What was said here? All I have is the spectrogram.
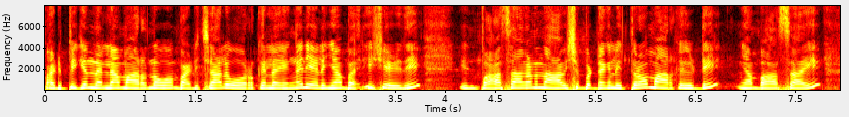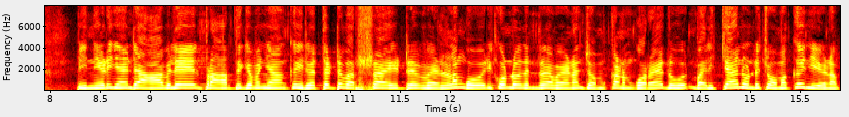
പഠിപ്പിക്കുന്നതെല്ലാം മറന്നു പോകും. പഠിച്ചാലും ഓർക്കില്ല. എങ്ങനെയാലും ഞാൻ പരീക്ഷ എഴുതി പാസ്സാകണം എന്ന് ആവശ്യപ്പെട്ടെങ്കിൽ ഇത്രയും മാർക്ക് കിട്ടി. ഞാൻ പാസ്സായി. പിന്നീട് ഞാൻ രാവിലെ പ്രാർത്ഥിക്കുമ്പോൾ ഞങ്ങൾക്ക് ഇരുപത്തെട്ട് വർഷമായിട്ട് വെള്ളം കോരിക്കൊണ്ട് വന്നിട്ട് വേണം ചുമക്കണം. കുറേ ദൂരം വലിക്കാനുണ്ട് ചുമക്കുകയും ചെയ്യണം.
